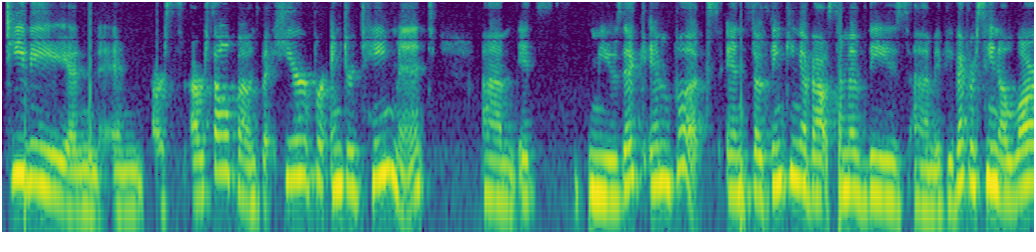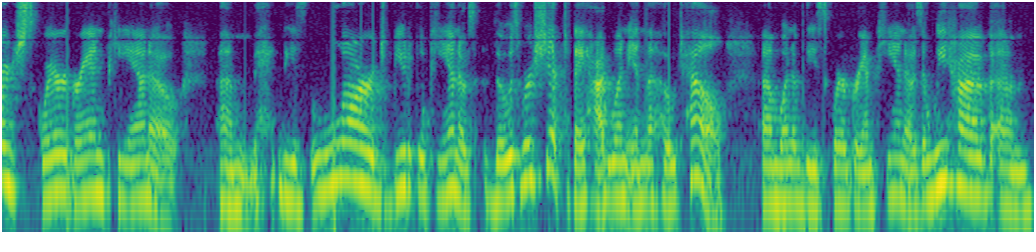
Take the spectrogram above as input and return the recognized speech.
TV and and our our cell phones. But here for entertainment, um, it's music and books. And so thinking about some of these, um, if you've ever seen a large square grand piano um, these large, beautiful pianos. Those were shipped. They had one in the hotel, um, one of these square grand pianos. And we have um,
